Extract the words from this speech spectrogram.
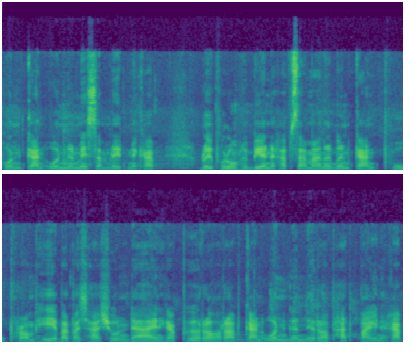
ผลการโอนเงินไม่สำเร็จนะครับ โดยผู้ลงทะเบียนนะครับ สามารถดำเนินการผูกพร้อมเพย์บัตรประชาชนได้นะครับ เพื่อรอรับการโอนเงินในรอบถัดไปนะครับ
